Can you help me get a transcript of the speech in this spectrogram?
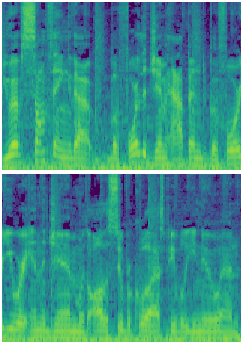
You have something that before the gym happened, before you were in the gym with all the super cool ass people you knew and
